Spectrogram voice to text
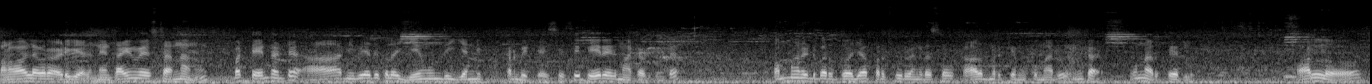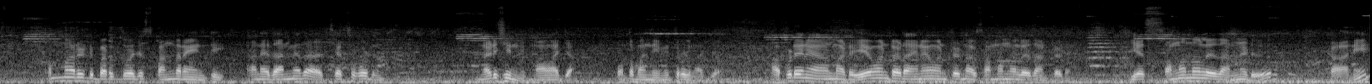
మన వాళ్ళు ఎవరో అడిగారు. నేను టైం వేస్ట్ అన్నాను. బట్ ఏంటంటే ఆ నివేదికలో ఏముంది ఇవన్నీ పక్కన పెట్టేసేసి వేరేది మాట్లాడుకుంటే తమ్మారెడ్డి భరద్వాజ పరచూరు వెంకటేశ్వర కాదంబరి కిరణ్ ఇంకా ఉన్నారు పేర్లు. వాళ్ళలో తమ్మారెడ్డి భరద్వాజ స్పందన ఏంటి అనే దాని మీద చర్చ కూడా నడిచింది మా మధ్య కొంతమంది మిత్రుల మధ్య. అప్పుడే నేను అనమాట ఏమంటాడు ఆయన ఏమంటాడు నాకు సంబంధం లేదంటాడు. ఎస్ సంబంధం లేదు అన్నాడు. కానీ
